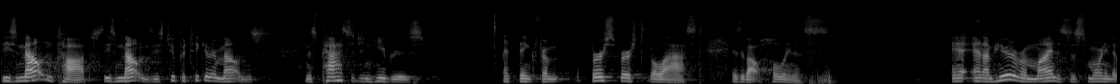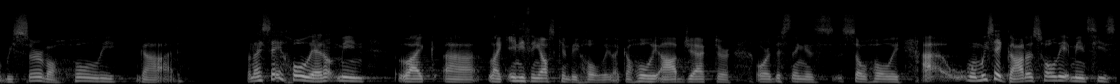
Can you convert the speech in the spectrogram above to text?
These mountaintops, these mountains, these two particular mountains, in this passage in Hebrews, I think from the first verse to the last, is about holiness. And, and I'm here to remind us this morning that we serve a holy God. When I say holy, I don't mean like, uh, like anything else can be holy, like a holy object or, or this thing is so holy. Uh, when we say God is holy, it means he's,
